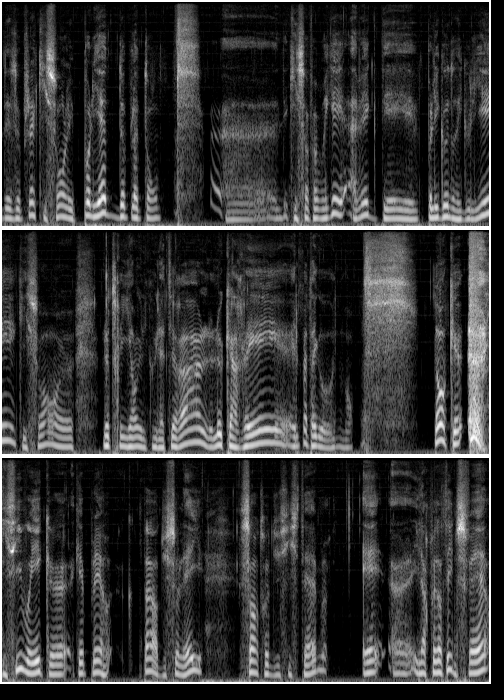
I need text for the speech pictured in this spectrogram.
des objets qui sont les polyèdres de Platon, qui sont fabriqués avec des polygones réguliers, qui sont le triangle équilatéral, le carré et le pentagone. Donc ici vous voyez que Kepler part du Soleil, centre du système, et euh, il a représenté une sphère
